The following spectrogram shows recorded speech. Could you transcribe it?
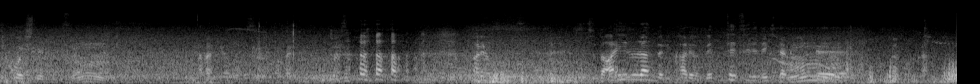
いい声してるんですよ。うん、ありがとうございます。ありがとうございます。ちょっとアイルランドに彼を絶対連れてきたくて。の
